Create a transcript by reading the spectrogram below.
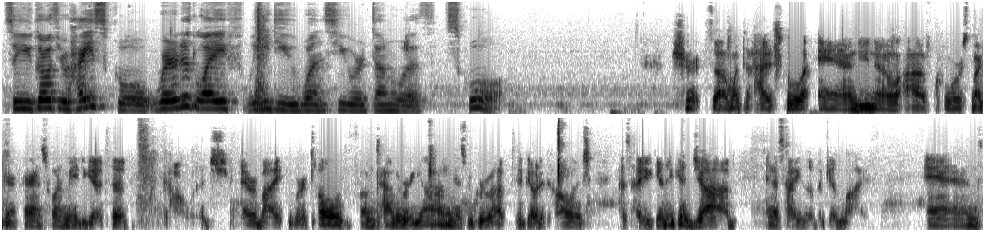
So you go through high school. Where did life lead you once you were done with school? Sure. So I went to high school, and you know, I, of course, my grandparents wanted me to go to college. Everybody, we were told from the time we were young, as we grew up, to go to college. That's how you get a good job, and that's how you live a good life. And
